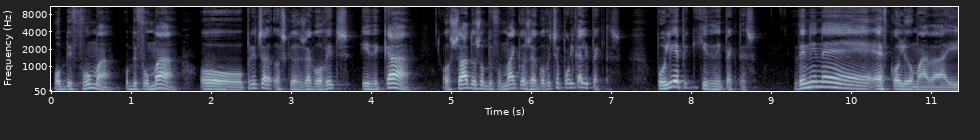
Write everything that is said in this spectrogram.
ο Μπιφούμα, ο Μπιφουμά, ο Πρίτσα και ο Ζαγκοβίτς, ειδικά ο Σάντος, ο Μπιφουμά και ο Ζαγκοβίτς είναι πολύ καλοί παίκτες. Πολύ επικίνδυνοι παίκτες. Δεν είναι εύκολη ομάδα η,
